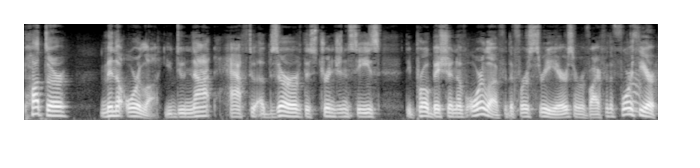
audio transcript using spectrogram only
Putter mina orla. You do not have to observe the stringencies, the prohibition of orla for the first three years, or revai for the fourth year.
